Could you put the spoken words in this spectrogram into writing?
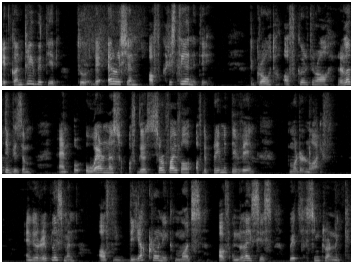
It contributed to the erosion of Christianity, the growth of cultural relativism, and awareness of the survival of the primitive in modern life, and the replacement of diachronic modes of analysis with synchronic,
